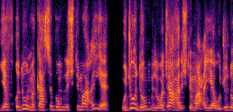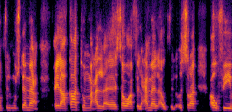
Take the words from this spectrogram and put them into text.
يفقدون مكاسبهم الاجتماعية وجودهم الوجاهة الاجتماعية وجودهم في المجتمع علاقاتهم مع سواء في العمل أو في الأسرة أو في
